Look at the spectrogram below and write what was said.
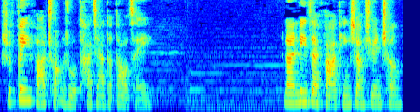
是非法闯入他家的盗贼。兰利在法庭上宣称：“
